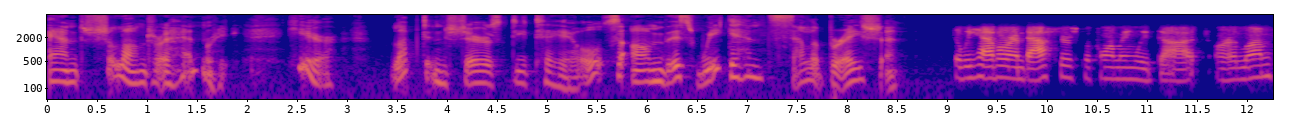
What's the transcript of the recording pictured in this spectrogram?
and Shalandra Henry. Here, Lupton shares details on this weekend celebration. So we have our ambassadors performing, we've got our alums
